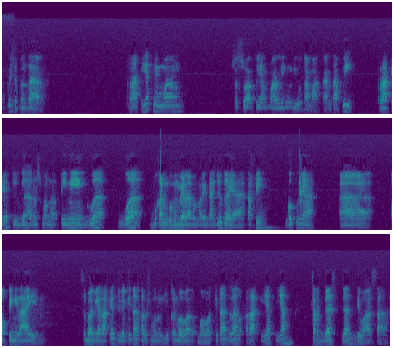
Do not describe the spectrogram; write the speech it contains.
tapi sebentar rakyat memang sesuatu yang paling diutamakan tapi rakyat juga harus mengerti nih gua gua bukan gue membela pemerintah juga ya tapi gue punya eh, opini lain sebagai rakyat juga kita harus menunjukkan bahwa bahwa kita adalah rakyat yang cerdas dan dewasa.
